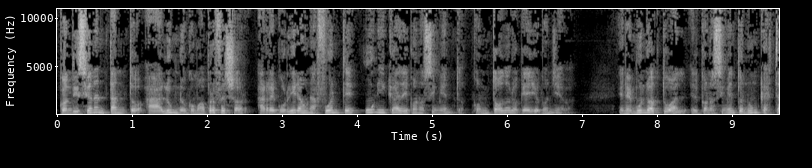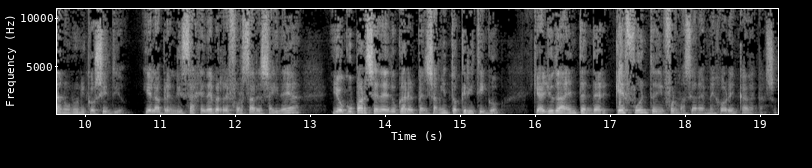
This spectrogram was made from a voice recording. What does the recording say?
Condicionan tanto a alumno como a profesor a recurrir a una fuente única de conocimiento, con todo lo que ello conlleva. En el mundo actual, el conocimiento nunca está en un único sitio, y el aprendizaje debe reforzar esa idea y ocuparse de educar el pensamiento crítico que ayuda a entender qué fuente de información es mejor en cada caso.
